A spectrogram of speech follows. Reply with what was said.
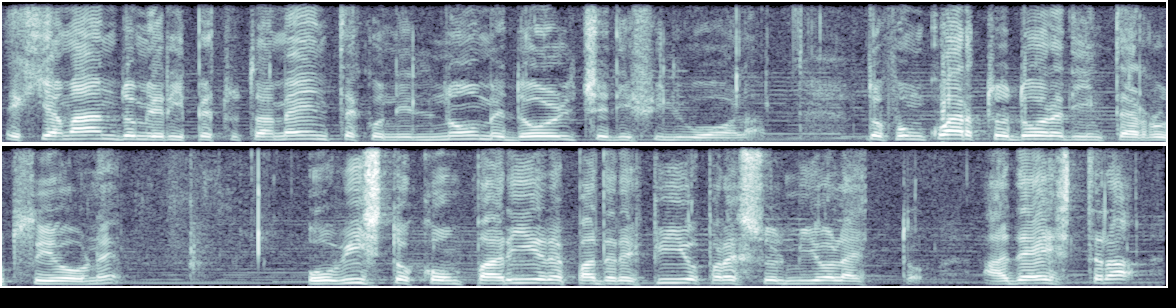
e chiamandomi ripetutamente con il nome dolce di figliuola. Dopo un quarto d'ora di interruzione ho visto comparire Padre Pio presso il mio letto, a destra,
